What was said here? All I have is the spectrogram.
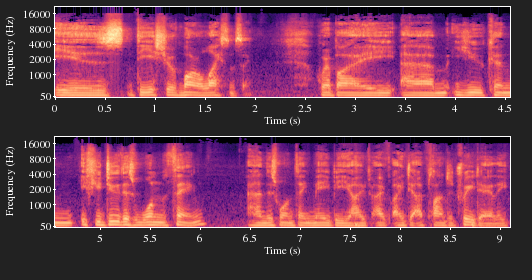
is the issue of moral licensing, whereby um, you can, if you do this one thing, and this one thing maybe I, I, I plant a tree daily.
